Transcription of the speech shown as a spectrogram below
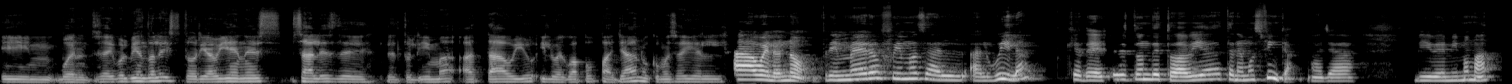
Y mm, bueno, entonces ahí volviendo a la historia, vienes, sales de, del Tolima a Tabio y luego a Popayán, ¿o cómo es ahí el...? Ah, bueno, no. Primero fuimos al, al Huila, que de hecho es donde todavía tenemos finca. Allá vive mi mamá.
